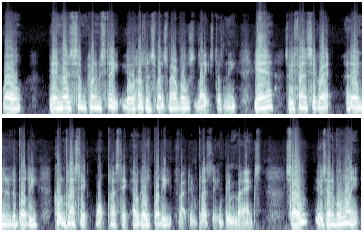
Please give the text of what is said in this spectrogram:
Well, been most some kind of mistake. Your husband smokes Marlboro lights, doesn't he? Yeah. So he found a cigarette at the end of the body, caught in plastic. What plastic? Abigail's body was wrapped in plastic and bin bags. So it was Hannibal Light.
